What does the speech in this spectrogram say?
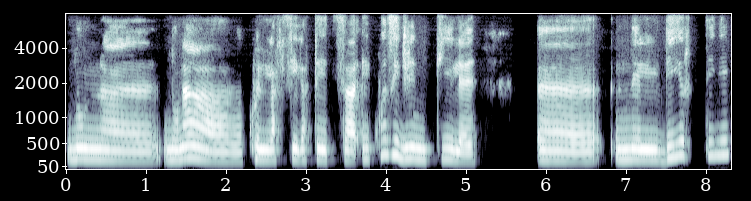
non, non, ha quella filatezza, è quasi gentile uh, nel dirti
